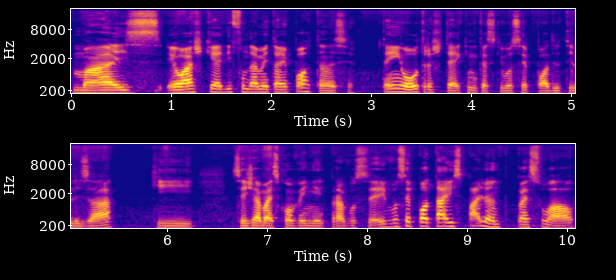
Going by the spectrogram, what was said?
mas eu acho que é de fundamental importância. Tem outras técnicas que você pode utilizar que seja mais conveniente para você e você pode estar tá espalhando para o pessoal,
